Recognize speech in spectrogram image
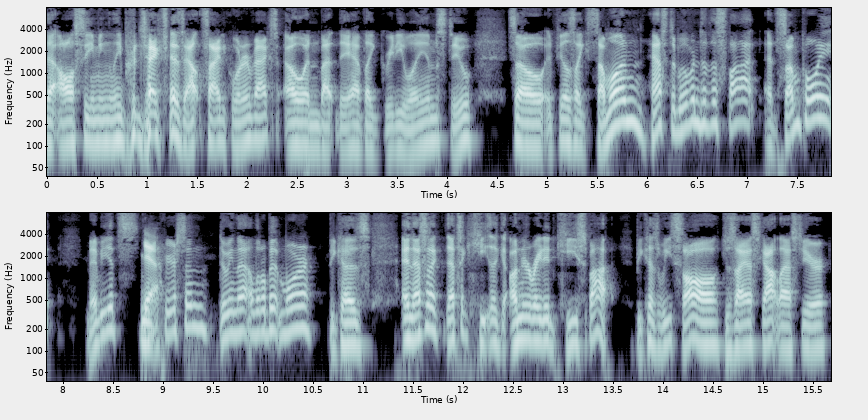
that all seemingly project as outside cornerbacks. Oh, and but they have like Greedy Williams too. So it feels like someone has to move into the slot at some point. Maybe it's yeah. McPhearson doing that a little bit more because, and that's like that's a key, like underrated key spot because we saw Josiah Scott last year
